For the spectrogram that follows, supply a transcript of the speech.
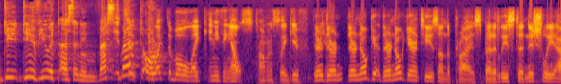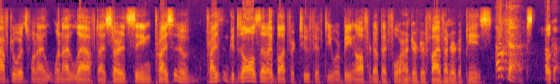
Do you, do you view it as an It's investment a or? collectible like anything else, Thomas. Like if There, there, know, there are no, there are no guarantees on the price, but at least initially, afterwards, when I when I left, I started seeing price, uh, price dolls that I bought for two fifty were being offered up at four hundred or five hundred a piece. Okay, But okay.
